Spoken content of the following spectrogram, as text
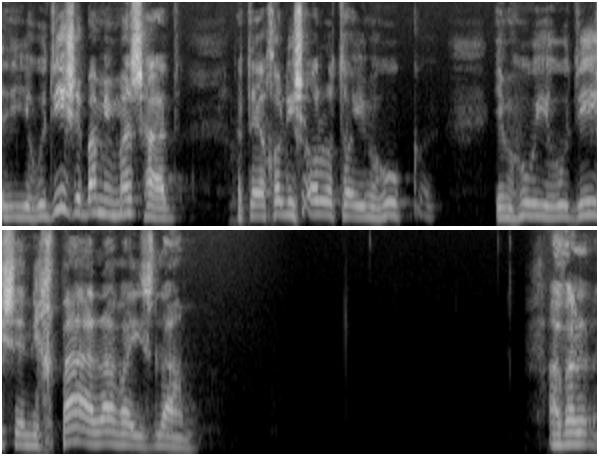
יהודי שבא ממשהד, אתה יכול לשאול אותו אם הוא, אם הוא יהודי שנכפה עליו האסלאם. אבל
